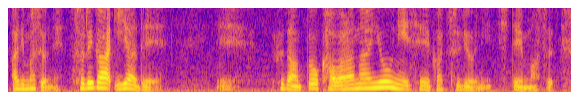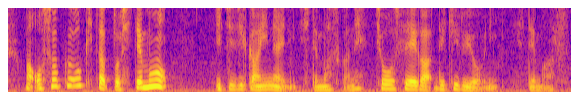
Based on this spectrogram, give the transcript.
ありますよね。それが嫌で、えー、普段と変わらないように生活するようにしています、まあ、遅く起きたとしても1時間以内にしてますかね。調整ができるようにしてます。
